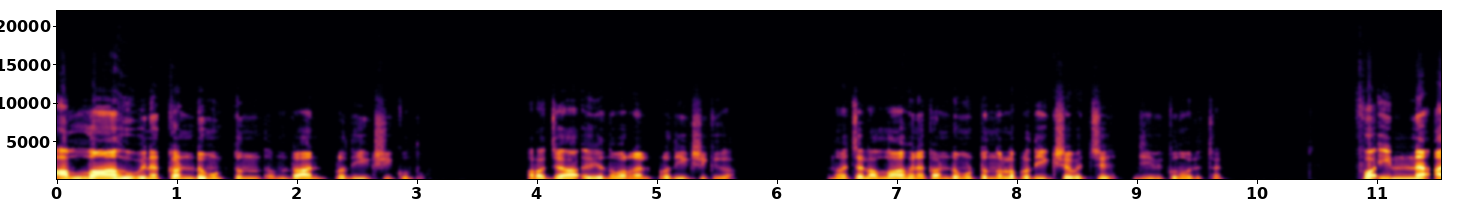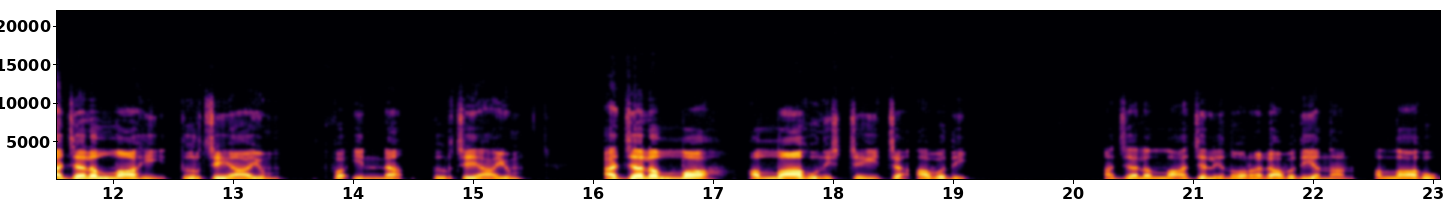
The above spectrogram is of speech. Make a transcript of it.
അള്ളാഹുവിനെ കണ്ടുമുട്ടാൻ പ്രതീക്ഷിക്കുന്നു. റജ എന്ന് പറഞ്ഞാൽ പ്രതീക്ഷിക്കുക. എന്ന് വെച്ചാൽ അള്ളാഹുവിനെ കണ്ടുമുട്ടുന്നുള്ള പ്രതീക്ഷ വെച്ച് ജീവിക്കുന്ന ഒരുത്തൻ. ഫ ഇന്ന അജലല്ലാഹി തീർച്ചയായും ഫ ഇന്ന തീർച്ചയായും അജലല്ലാഹ് അള്ളാഹു നിശ്ചയിച്ച അവധി. അജൽ അല്ലാ അജൽ എന്ന് പറഞ്ഞാൽ അവധി എന്നാണ്. അള്ളാഹു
